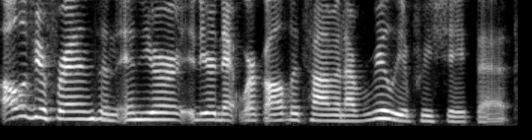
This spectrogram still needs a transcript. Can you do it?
all of your friends and in your, in your network all the time. And I really appreciate that.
